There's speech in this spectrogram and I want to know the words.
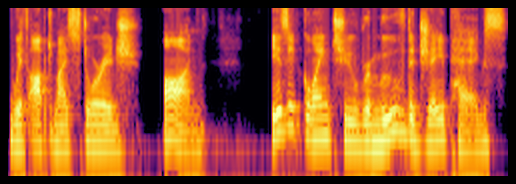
with optimized storage on, is it going to remove the JPEGs,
